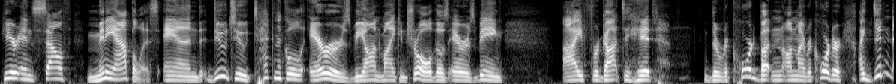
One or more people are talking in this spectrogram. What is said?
here in South Minneapolis, and due to technical errors beyond my control, those errors being I forgot to hit the record button on my recorder, I didn't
